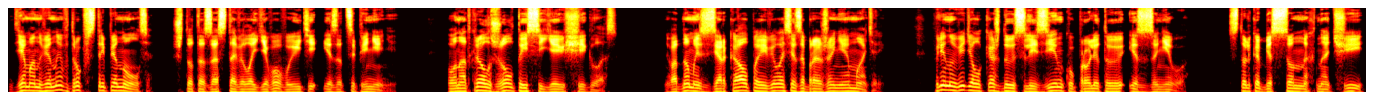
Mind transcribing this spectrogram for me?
Демон вины вдруг встрепенулся. Что-то заставило его выйти из оцепенения. Он открыл желтый сияющий глаз. В одном из зеркал появилось изображение матери. Флинн увидел каждую слезинку, пролитую из-за него. Столько бессонных ночей,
